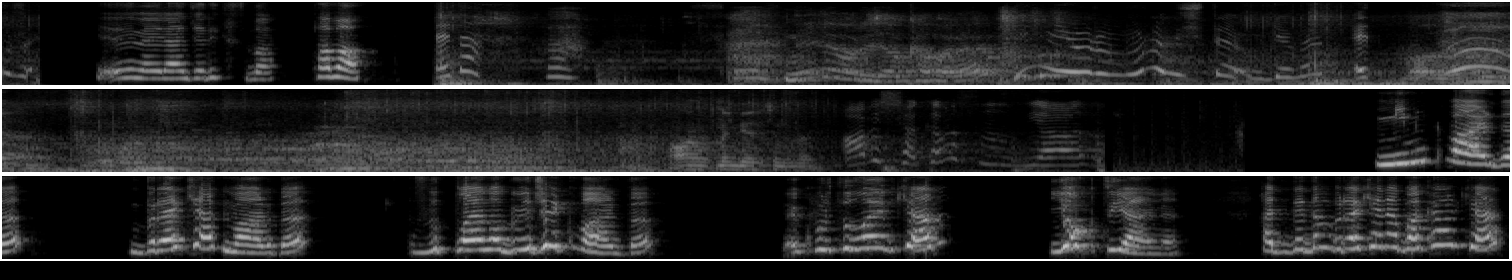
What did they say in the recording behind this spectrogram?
vur. benim eğlenceli kısmı. Tamam. Ah. Neyle vuracağım kafana? Bilmiyorum, vurun işte. Geber. E, Ananı götümden. Abi şaka mısınız ya? Mimik vardı. Braken vardı. Zıplayan o böcek vardı. E, kurtulma imkanı yoktu yani. Hadi dedim Braken'e bakarken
